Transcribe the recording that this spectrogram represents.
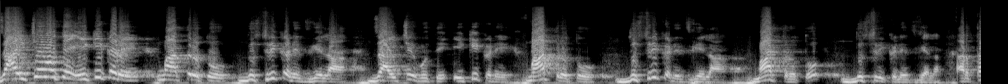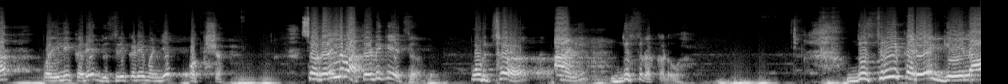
जायचे होते एकीकडे मात्र तो दुसरीकडेच गेला. जायचे होते एकीकडे मात्र तो दुसरीकडेच गेला. मात्र तो दुसरीकडेच गेला. अर्थात पहिलीकडे दुसरीकडे म्हणजे पक्ष. सदरील वातडिकेचं पुढचं आणि दुसरं कडवं दुसरीकडे गेला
